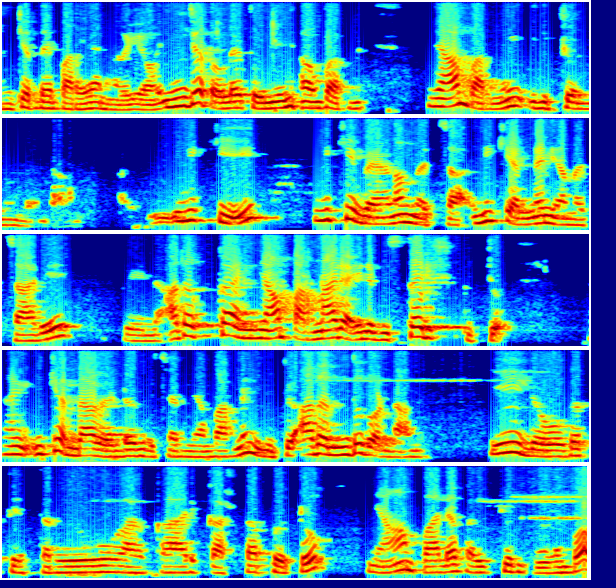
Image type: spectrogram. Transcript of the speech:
എനിക്കെന്തേ പറയാനറിയോ? ഇഞ്ച തൊള്ളേ തുണി ഞാൻ പറഞ്ഞു. ഞാൻ പറഞ്ഞു എനിക്കൊന്നും വേണ്ട. എനിക്ക് എനിക്ക് വേണം വെച്ചാ എനിക്ക് എങ്ങനെയാന്ന് വെച്ചാൽ പിന്നെ അതൊക്കെ ഞാൻ പറഞ്ഞാൽ അതിനെ വിസ്തരിപ്പിച്ചു. എനിക്ക് എന്താ വേണ്ടതെന്ന് വെച്ചാൽ ഞാൻ പറഞ്ഞു എനിക്ക് അതെന്തുകൊണ്ടാണ്? ഈ ലോകത്ത് എത്രയോ ആൾക്കാർ കഷ്ടപ്പെട്ടു. ഞാൻ പല ബൈക്കും പോകുമ്പോ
